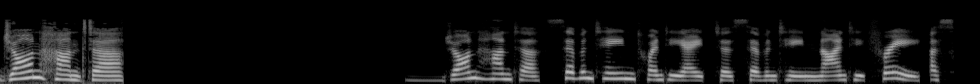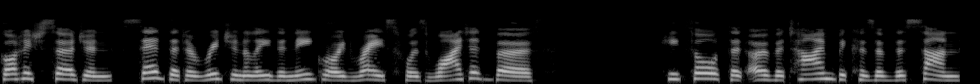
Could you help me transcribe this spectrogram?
John Hunter. John Hunter (1728–1793), a Scottish surgeon, said that originally the Negroid race was white at birth. He thought that over time because of the sun,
